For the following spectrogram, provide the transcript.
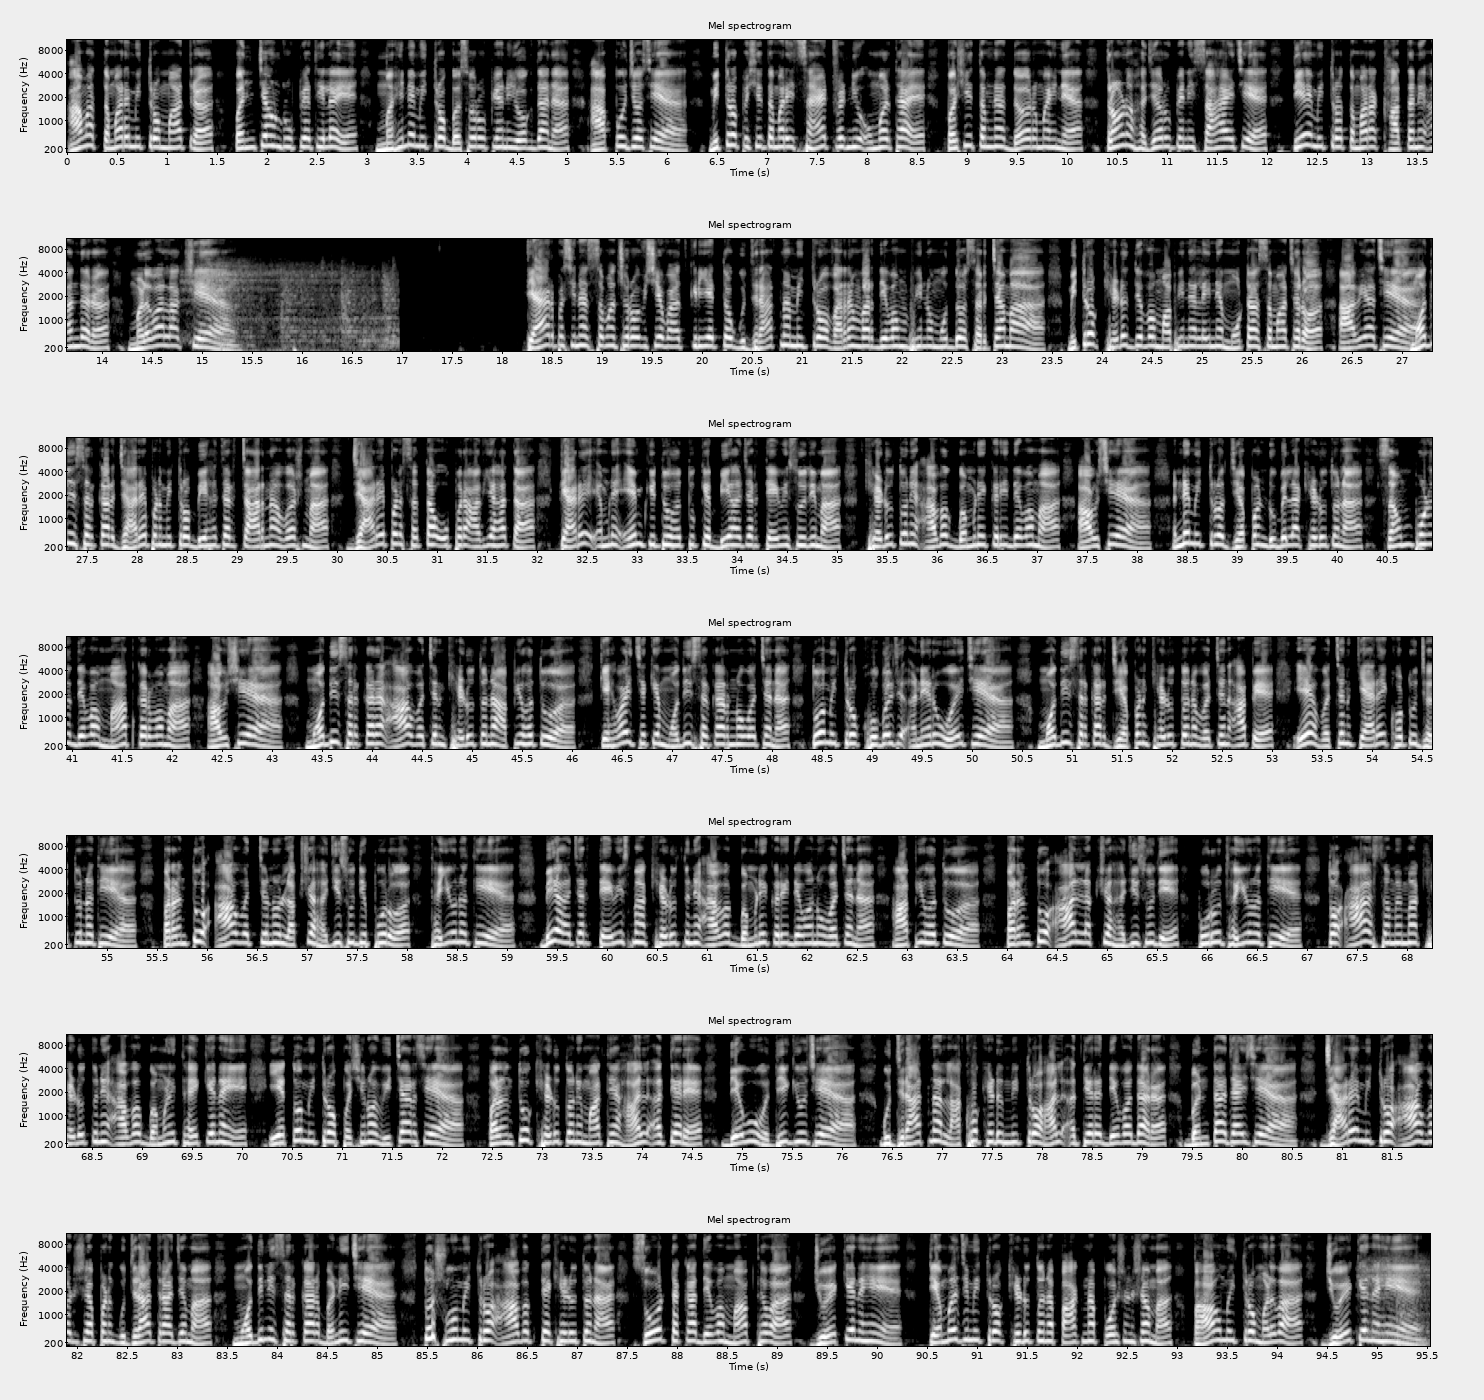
આમાં તમારે મિત્રો માત્ર પંચાવન રૂપિયાથી લઈ મહિને મિત્રો બસો રૂપિયાનું યોગદાન આપવું જોશે. મિત્રો, પછી તમારી સાઠ વર્ષની ઉંમર થાય, પછી તમને દર મહિને ત્રણ હજાર રૂપિયાની સહાય છે તે મિત્રો તમારા ખાતાની અંદર મળવા લાગશે. ત્યાર પછીના સમાચારો વિશે વાત કરીએ તો ગુજરાતના મિત્રો વારંવાર દેવા માફીનો મુદ્દો ચર્ચામાં. મિત્રો, ખેડૂત દેવા માફીને લઈને મોટા સમાચારો આવ્યા છે. મોદી સરકાર જ્યારે પણ મિત્રો બે હજાર ચારના વર્ષમાં જ્યારે પણ સત્તા ઉપર આવ્યા હતા, ત્યારે એમણે એમ કીધું હતું કે બે હજાર ત્રેવીસ સુધીમાં ખેડૂતોને આવક બમણી કરી દેવામાં આવશે. અને મિત્રો, જે પણ ડૂબેલા ખેડૂતોના સંપૂર્ણ દેવા માફ કરવામાં આવશે. મોદી સરકારે આ વચન ખેડૂતોને આપ્યું હતું. કહેવાય છે કે મોદી સરકારનું વચન તો મિત્રો ખૂબ જ અનેરું હોય છે. મોદી સરકાર જે પણ ખેડૂતોને વચન આપે, એ વચન ક્યારેય ખોટું જતું નથી. પરંતુ આ વચનનું લક્ષ્ય હજી સુધી પૂરું થયું નથી. બે હજાર ત્રેવીસમાં ખેડૂતોને આવક બમણી કરી દેવાનું વચન આપ્યું હતું. પરંતુ આ લક્ષ્ય હજી સુધી પૂરું થયું નથી. તો આ સમયમાં ખેડૂતોની આવક બમણી થઈ કે નહીં, એ તો મિત્રો પછીનો વિચાર છે. પરંતુ ખેડૂતોને માથે હાલ અત્યારે દેવું વધી ગયું છે. ગુજરાતના લાખો ખેડૂત મિત્રો હાલ અત્યારે દેવાદાર બનતા જાય છે. જ્યારે મિત્રો આ વર્ષે પણ ગુજરાત રાજ્યમાં મોદીની સરકાર બની છે, તો શું મિત્રો આ વખતે ખેડૂતોના સો ટકા દેવા માફ થવા જોઈએ કે નહીં? તેમજ મિત્રો ખેડૂતોના પાકના પોષણક્ષમ ભાવ મિત્રો મળવા જોઈએ કે નહીં?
